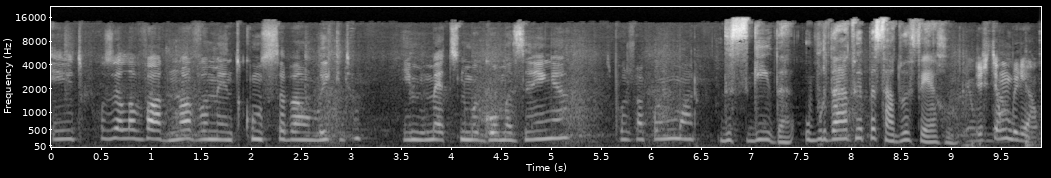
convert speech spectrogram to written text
E depois é lavado novamente com sabão líquido e mete-se numa gomazinha, depois vai para o engomar. De seguida, o bordado é passado a ferro. Este é um bilhão.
